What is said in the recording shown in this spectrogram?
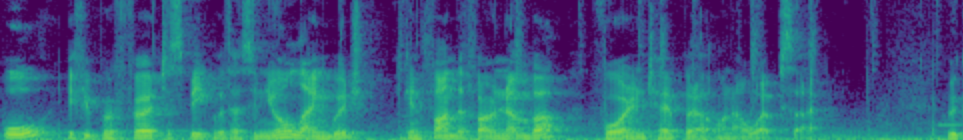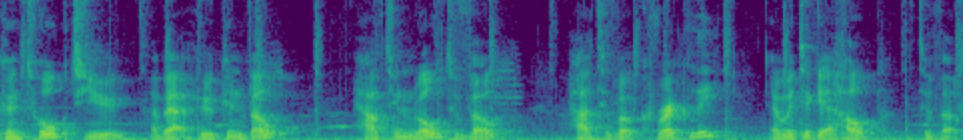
Or if you prefer to speak with us in your language, you can find the phone number for an interpreter on our website. We can talk to you about who can vote, how to enroll to vote, how to vote correctly, and where to get help to vote.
